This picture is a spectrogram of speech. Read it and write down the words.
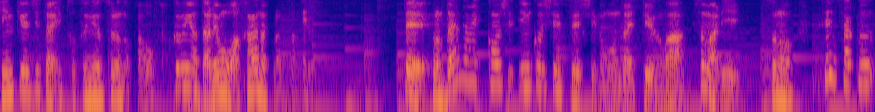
緊急事態に突入するのかを国民は誰もわからなくなったんですよ。で、このダイナミックインコンシステンシーの問題っていうのは、つまり、その政策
